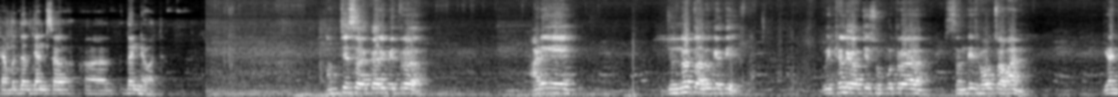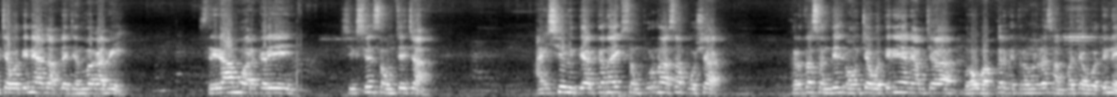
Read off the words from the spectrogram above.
त्याबद्दल त्यांचं धन्यवाद. आमचे सहकारी मित्र आणि जुन्नर तालुक्यातील विठ्ठलगावचे सुपुत्र संदेश भाऊ चव्हाण यांच्या वतीने आज आपल्या जन्मगावी श्रीराम वारकरी शिक्षण संस्थेच्या ऐंशी विद्यार्थ्यांना एक संपूर्ण असा पोशाख खरं तर संदेश भाऊंच्या वतीने आणि आमच्या भाऊ भापकर मित्रमंडळ सांपाच्या वतीने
